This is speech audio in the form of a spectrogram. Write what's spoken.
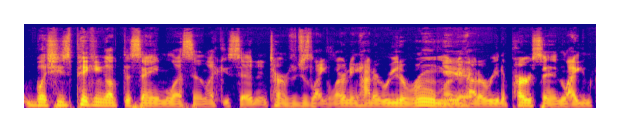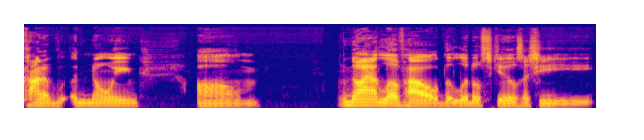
but she's picking up the same lesson like you said in terms of just like learning how to read a room learning Yeah. how to read a person like kind of knowing um no i love how the little skills that she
